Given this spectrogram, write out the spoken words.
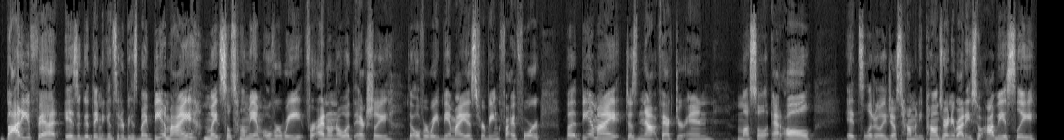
Body fat is a good thing to consider because my BMI might still tell me I'm overweight for I don't know what actually the overweight BMI is for being 5'4, but BMI does not factor in muscle at all. It's literally just how many pounds are on your body. So obviously,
